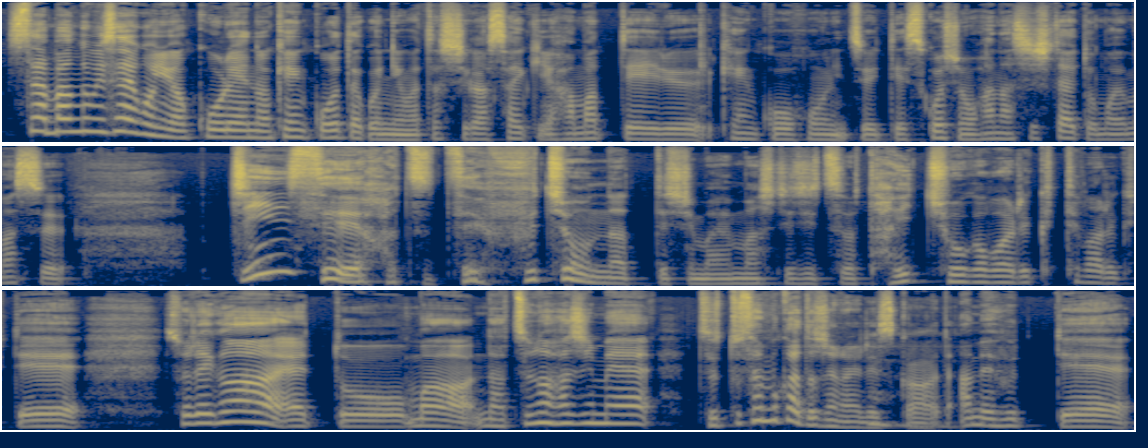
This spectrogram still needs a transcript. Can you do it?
さあ番組最後には恒例の健康オタクに私が最近ハマっている健康法について少しお話ししたいと思います。人生初絶不調になってしまいまして実は体調が悪くて悪くてそれがえっとまあ夏の初めずっと寒かったじゃないですか、雨降って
